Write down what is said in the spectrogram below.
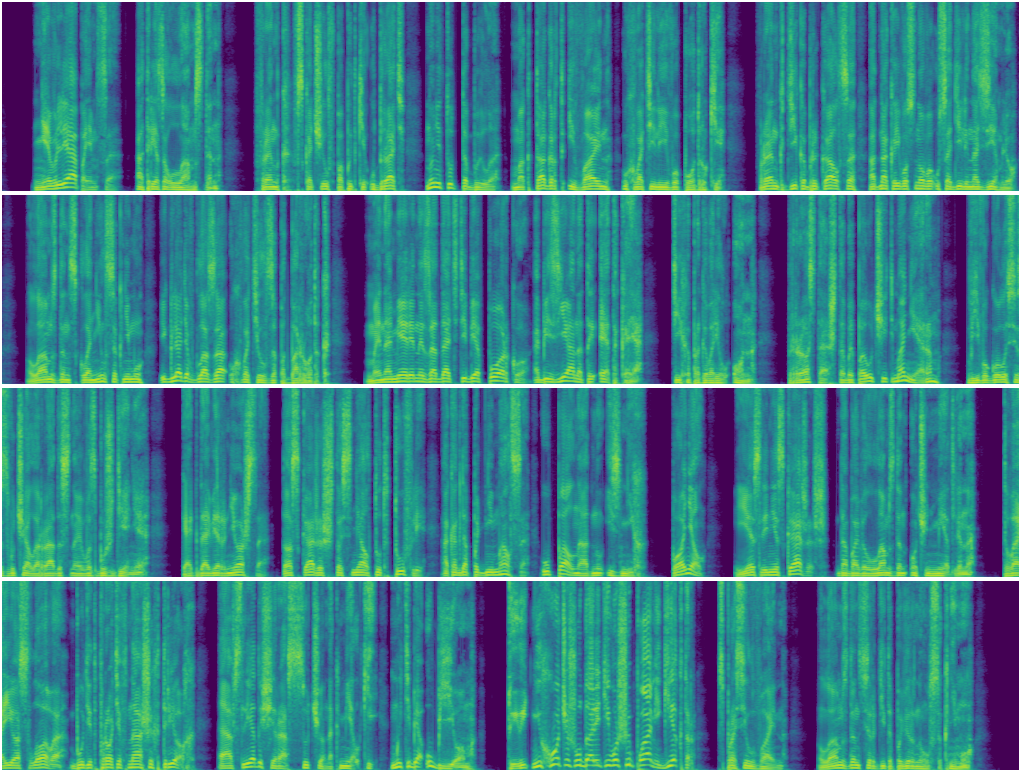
«Не вляпаемся», — отрезал Ламсден. Фрэнк вскочил в попытке удрать, но не тут-то было. Мактагард и Вайн ухватили его под руки — Фрэнк дико брыкался, однако его снова усадили на землю. Ламсден склонился к нему и, глядя в глаза, ухватил за подбородок. «Мы намерены задать тебе порку, обезьяна ты этакая!» — тихо проговорил он. «Просто, чтобы поучить манерам». В его голосе звучало радостное возбуждение. «Когда вернешься, то скажешь, что снял тут туфли, а когда поднимался, упал на одну из них. Понял? «Если не скажешь», — добавил Ламсден очень медленно, «твое слово будет против наших трех, а в следующий раз, сучонок мелкий, мы тебя убьем». «Ты ведь не хочешь ударить его шипами, Гектор?» — спросил Вайн. Ламсден сердито повернулся к нему.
